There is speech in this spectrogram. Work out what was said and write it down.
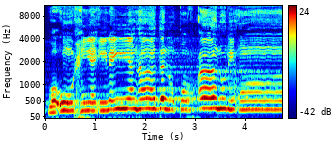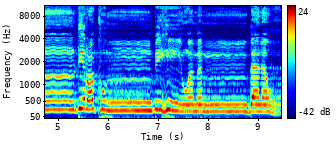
وأوحي إلي هذا القرآن لأنذركم به ومن بلغ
